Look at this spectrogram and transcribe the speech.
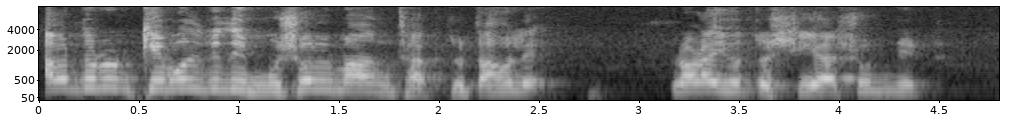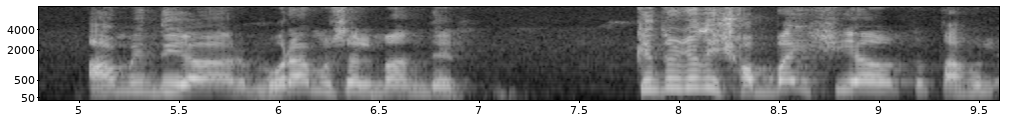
আবার ধরুন, কেবল যদি মুসলমান থাকতো, তাহলে লড়াই হতো শিয়া, সুন্নির, আহমেদিয়ার বোরা মুসলমানদের। কিন্তু যদি সবাই শিয়া হতো, তাহলে?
